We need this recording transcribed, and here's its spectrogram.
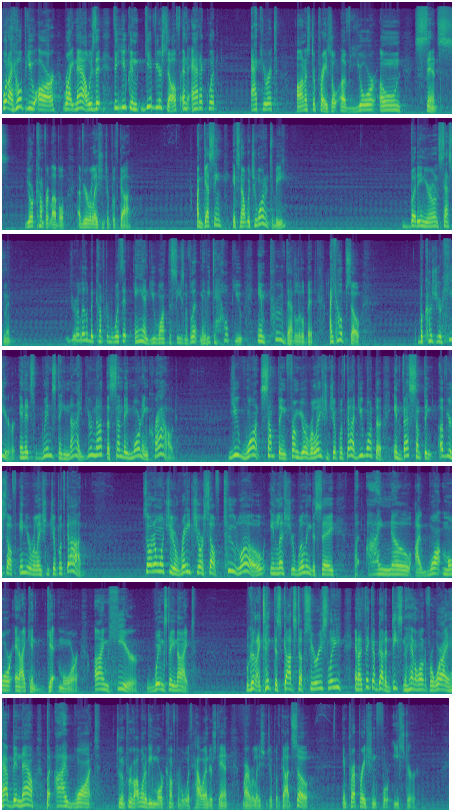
What I hope you are right now is that, that you can give yourself an adequate, accurate, honest appraisal of your own sense, your comfort level of your relationship with God. I'm guessing it's not what you want it to be, but in your own assessment, you're a little bit comfortable with it and you want the season of Lent maybe to help you improve that a little bit. I hope so. Because you're here and it's Wednesday night. You're not the Sunday morning crowd. You want something from your relationship with God. You want to invest something of yourself in your relationship with God. So I don't want you to rate yourself too low unless you're willing to say, but I know I want more and I can get more. I'm here Wednesday night because I take this God stuff seriously and I think I've got a decent handle on it for where I have been now, but I want to improve. I want to be more comfortable with how I understand my relationship with God. So, in preparation for Easter,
